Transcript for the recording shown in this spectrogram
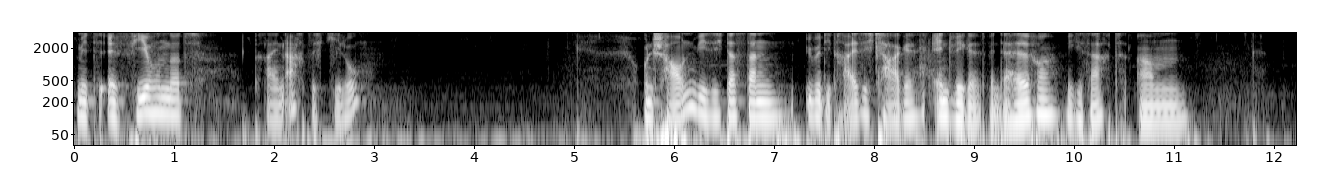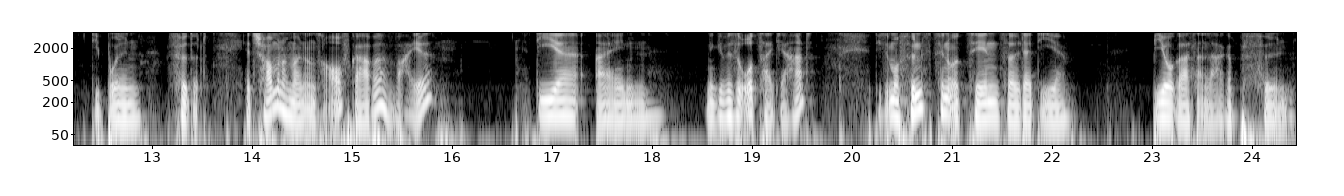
Mit 483 äh, Kilo. Und schauen, wie sich das dann über die 30 Tage entwickelt, wenn der Helfer, wie gesagt, ähm, die Bullen füttert. Jetzt schauen wir nochmal in unsere Aufgabe, weil die ein, eine gewisse Uhrzeit ja hat. Die ist immer 15.10 Uhr, soll der die Biogasanlage befüllen.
